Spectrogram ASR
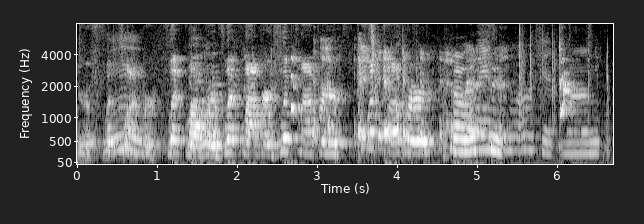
You're a flip flopper. Flip flopper, flip flopper, flip flopper, flip flopper. Oh, let's see. Look at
